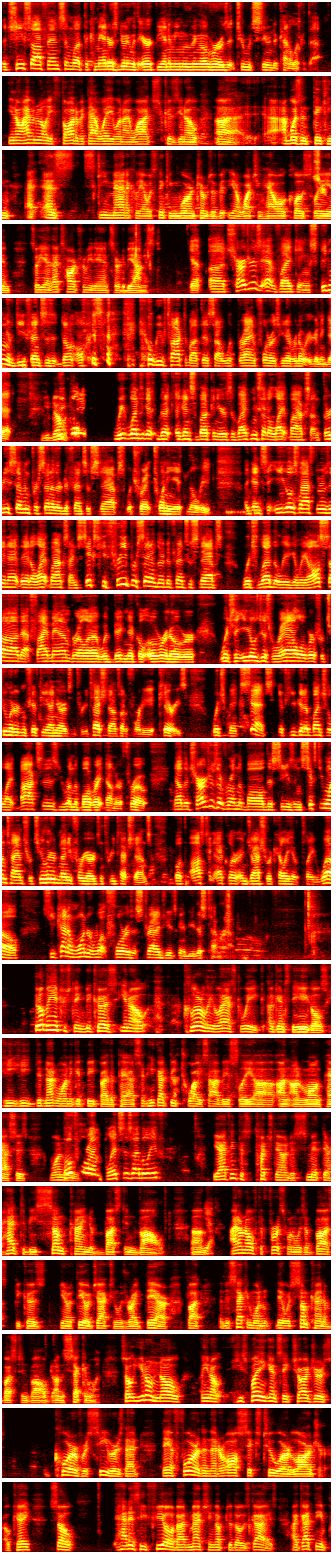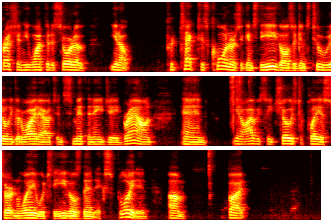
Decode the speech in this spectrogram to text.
the Chiefs' offense and what the Commanders are doing with Eric Bieniemy moving over? Or is it too soon to kind of look at that? you know, I haven't really thought of it that way when I watch because you know uh, I wasn't thinking as schematically. I was thinking more in terms of you know watching Howell closely, and so yeah, that's hard for me to answer to be honest. Yeah, uh, Chargers at Vikings. Speaking of defenses that don't always, we've talked about this how with Brian Flores, you never know what you're going to get. You don't. Week one to get against the Buccaneers, the Vikings had a light box on 37% of their defensive snaps, which ranked 28th in the league. Against the Eagles last Thursday night, they had a light box on 63% of their defensive snaps, which led the league. And we all saw that five man umbrella with Big Nickel over and over, which the Eagles just ran all over for 259 yards and three touchdowns on 48 carries, which makes sense. If you get a bunch of light boxes, you run the ball right down their throat. Now, the Chargers have run the ball this season 61 times for 294 yards and three touchdowns. Both Austin Ekeler and Joshua Kelley have played well. So you kind of wonder what Flores' strategy is going to be this time around. It'll be interesting because, you know, clearly last week against the Eagles, he he did not want to get beat by the pass, and he got beat twice, obviously, uh, on, on long passes. One Both was, were on blitzes, I believe. Yeah, I think this touchdown to Smith, there had to be some kind of bust involved. Um, yeah. I don't know if the first one was a bust because you know Theo Jackson was right there, but the second one there was some kind of bust involved on the second one. So you don't know. You know he's playing against a Chargers core of receivers that they have four of them that are all six two or larger. Okay, so how does he feel about matching up to those guys? I got the impression he wanted to sort of you know protect his corners against the Eagles against two really good wideouts in Smith and AJ Brown and you know, obviously chose to play a certain way, which the Eagles then exploited. Um, but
